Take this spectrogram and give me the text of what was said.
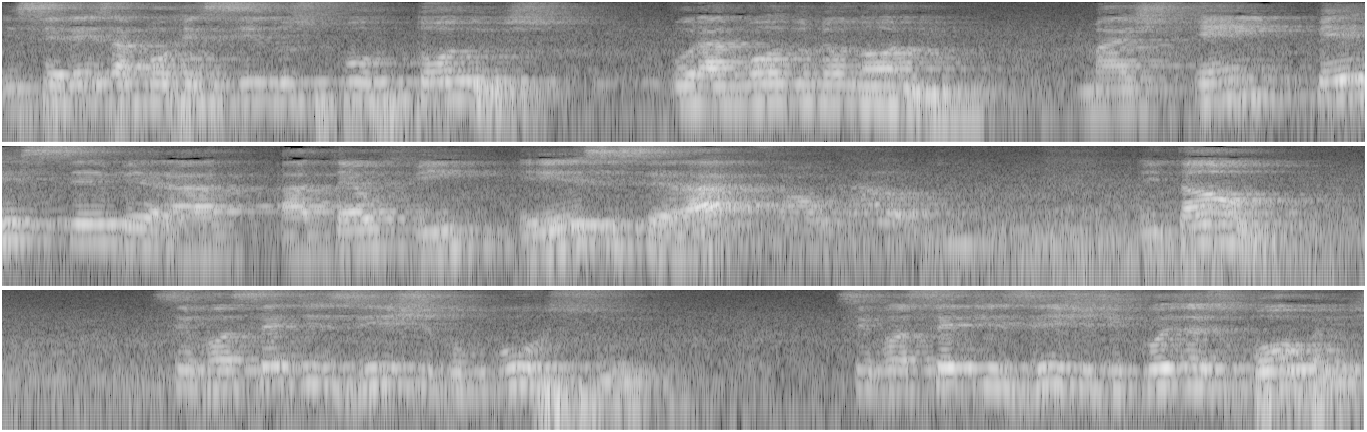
E sereis aborrecidos por todos por amor do meu nome. Mas quem perseverar até o fim, esse será. Então, se você desiste do curso, se você desiste de coisas bobas,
